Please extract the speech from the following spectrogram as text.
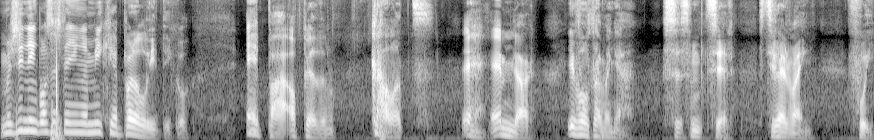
Imaginem que vocês têm um amigo que é paralítico. É pá, ó Pedro, cala-te. É, é melhor. Eu volto amanhã, se, se me disser. Se estiver bem. Fui.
